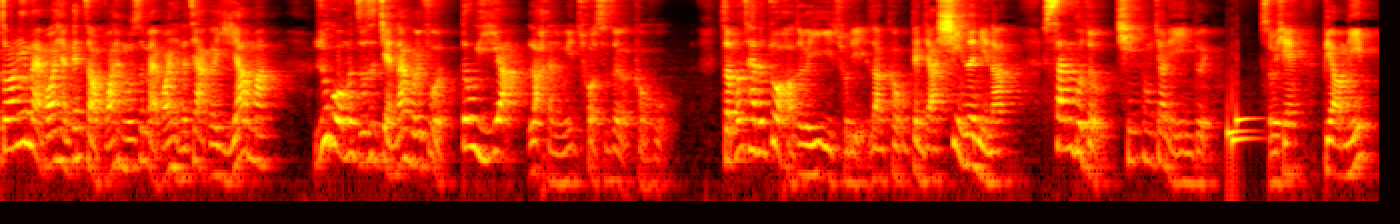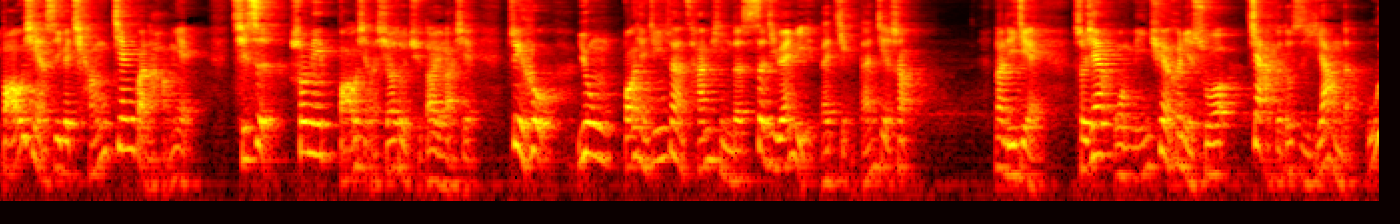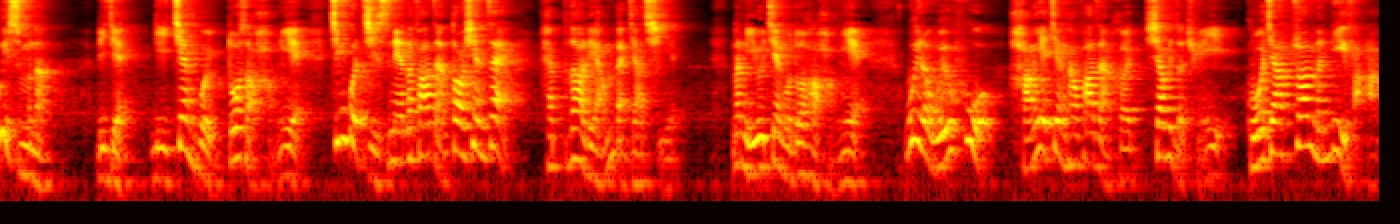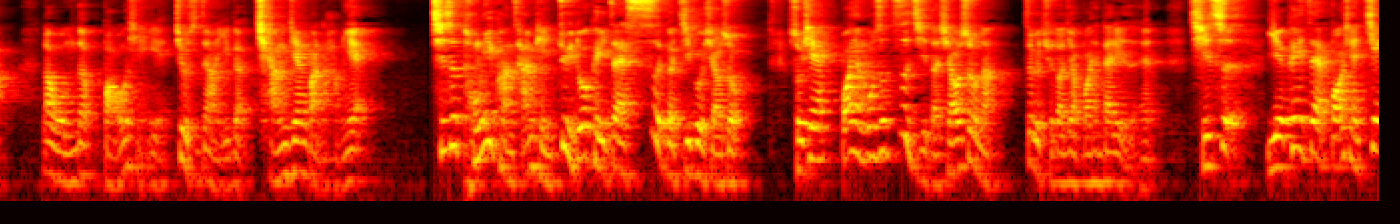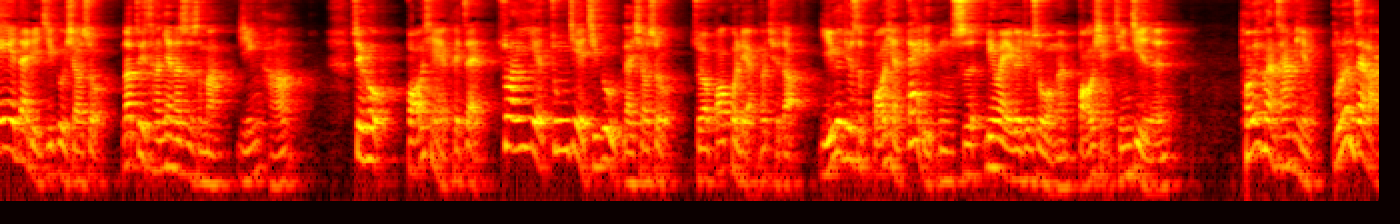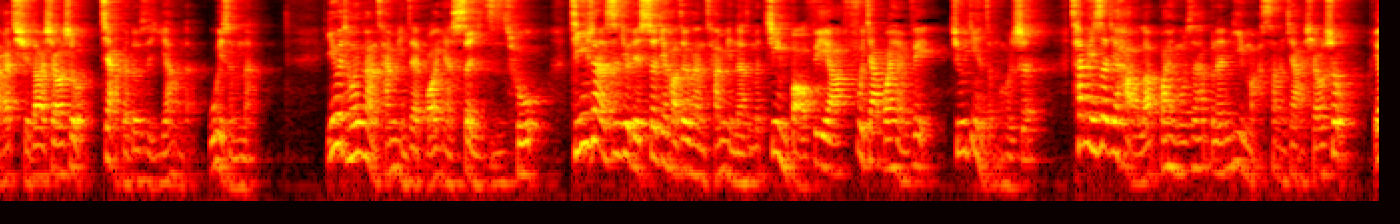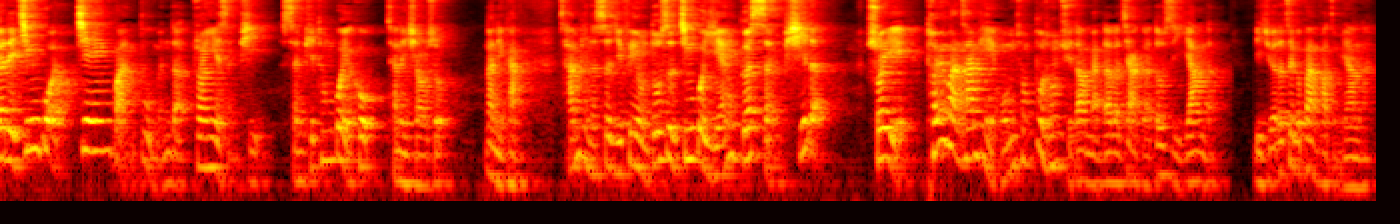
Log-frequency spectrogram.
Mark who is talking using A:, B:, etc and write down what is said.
A: 找你买保险跟找保险公司买保险的价格一样吗？如果我们只是简单回复都一样，那很容易错失这个客户。怎么才能做好这个异议处理，让客户更加信任你呢？三步走，轻松教你应对。首先，表明保险是一个强监管的行业；其次，说明保险的销售渠道有哪些；最后，用保险精算产品的设计原理来简单介绍。那理解，首先我明确和你说，价格都是一样的，为什么呢？理解，你见过有多少行业经过几十年的发展，到现在还不到两百家企业？那你又见过多少行业为了维护行业健康发展和消费者权益，国家专门立法？那我们的保险业就是这样一个强监管的行业。其实同一款产品最多可以在四个机构销售。首先，保险公司自己的销售呢，这个渠道叫保险代理人。其次，也可以在保险兼业代理机构销售。那最常见的是什么？银行。最后，保险也可以在专业中介机构来销售，主要包括两个渠道，一个就是保险代理公司，另外一个就是我们保险经纪人。同一款产品，不论在哪个渠道销售，价格都是一样的。为什么呢？因为同一款产品在保险设计之初，精算师就得设计好这款产品的什么进保费啊、附加保险费究竟怎么回事。产品设计好了，保险公司还不能立马上架销售，要得经过监管部门的专业审批，审批通过以后才能销售。那你看。产品的设计费用都是经过严格审批的，所以同一款产品，我们从不同渠道买到的价格都是一样的。你觉得这个办法怎么样呢？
